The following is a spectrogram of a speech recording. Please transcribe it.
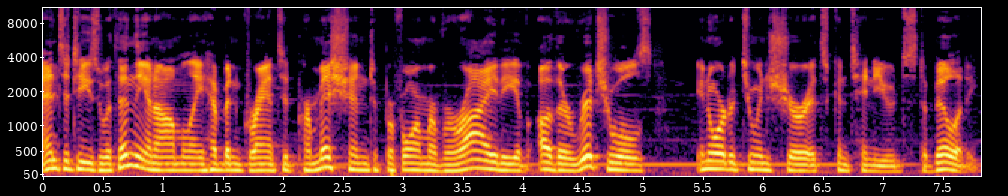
entities within the anomaly have been granted permission to perform a variety of other rituals in order to ensure its continued stability.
